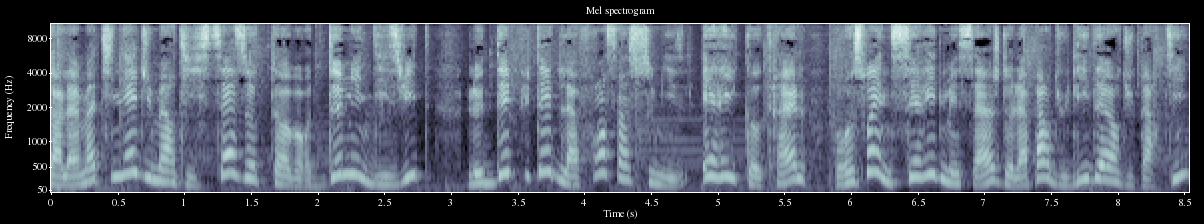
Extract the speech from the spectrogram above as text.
Dans la matinée du mardi 16 octobre 2018, le député de la France Insoumise, Éric Coquerel, reçoit une série de messages de la part du leader du parti,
